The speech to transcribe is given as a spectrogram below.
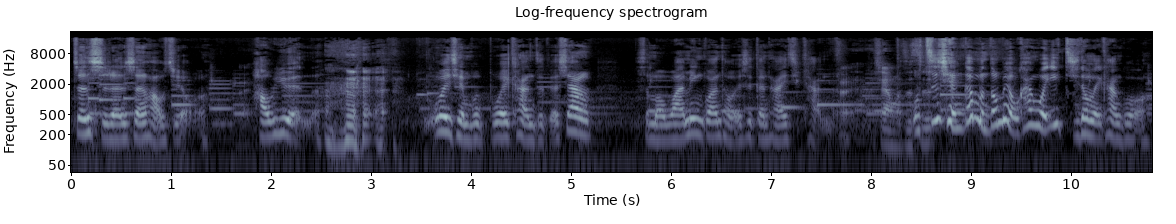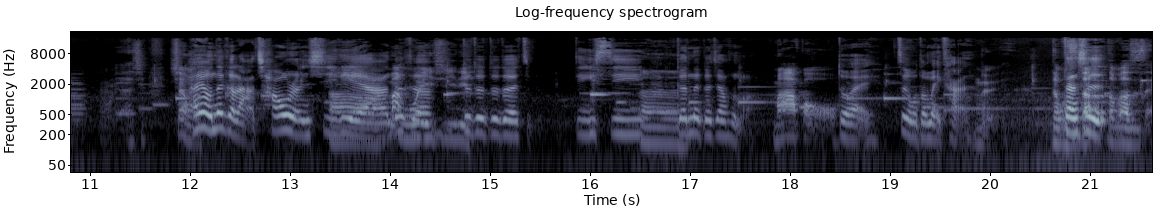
真实人生好久了，好远了。我以前不不会看这个，像什么《玩命关头》也是跟他一起看的。对，像我我之前根本都没有看过一集都没看过。像还有那个啦，超人系列啊，哦、那个系列对对对对，DC、嗯、跟那个叫什么？Marvel。对，这个我都没看。对，但是都不知道是谁。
